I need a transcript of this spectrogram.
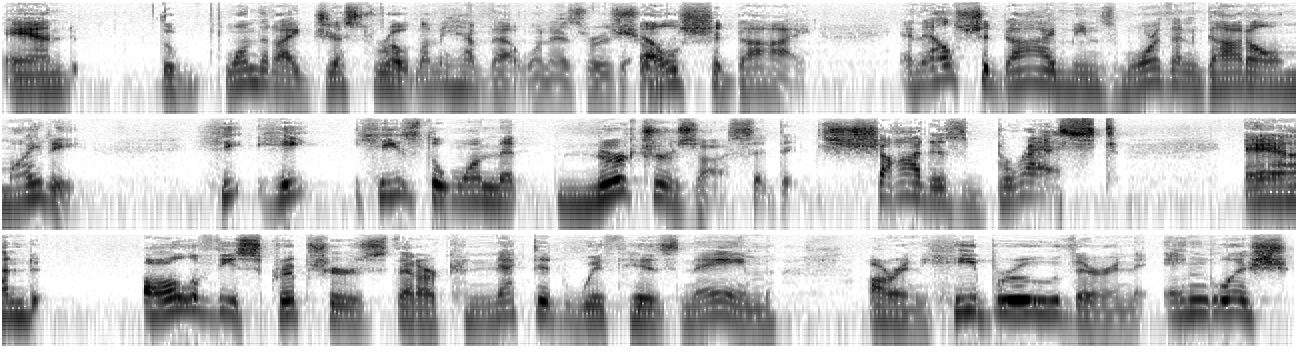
and the one that I just wrote. Let me have that one, Ezra. Is El Shaddai, and El Shaddai means more than God Almighty. He he he's the one that nurtures us. Shad is breast. And all of these scriptures that are connected with his name are in Hebrew, they're in English.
